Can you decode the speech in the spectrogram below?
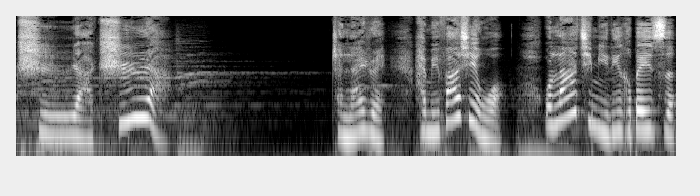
吃啊吃啊。趁莱瑞还没发现我，我拉起米莉和贝斯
